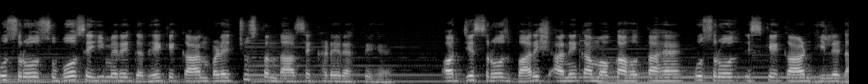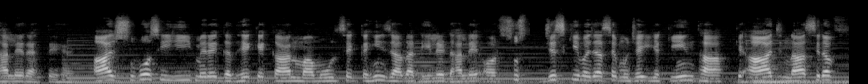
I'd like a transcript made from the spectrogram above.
उस रोज सुबह से ही मेरे गधे के कान बड़े चुस्त अंदाज से खड़े रहते हैं। और जिस रोज बारिश आने का मौका होता है, उस रोज इसके कान ढीले ढाले रहते हैं। आज सुबह से ही मेरे गधे के कान मामूल से कहीं ज़्यादा ढीले ढाले और सुस्त, जिसकी वजह से मुझे यकीन था कि आज ना सिर्फ़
